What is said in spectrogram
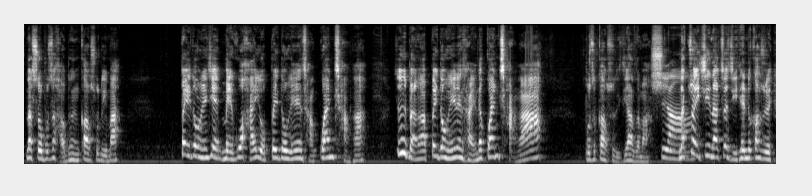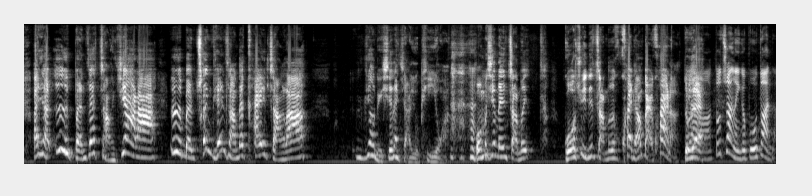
那时候不是好多人告诉你吗？被动元件，美国还有被动元件厂关厂啊，日本啊，被动元件厂也在关厂啊，不是告诉你这样子吗？是啊。那最近呢，这几天都告诉你，哎呀，日本在涨价啦，日本春田厂在开涨啦，要你现在讲有屁用啊？我们现在涨的国巨已经涨得快两百块了，对不对？对啊，都赚了一个波段了。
